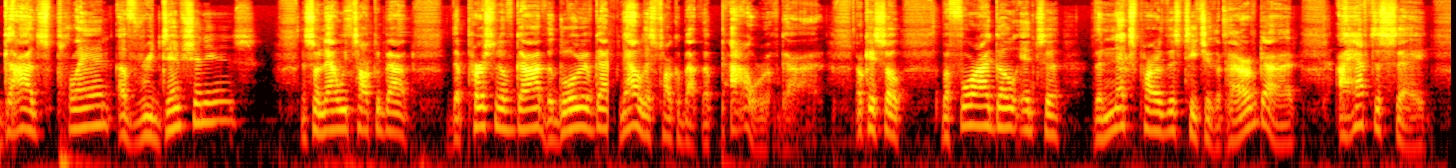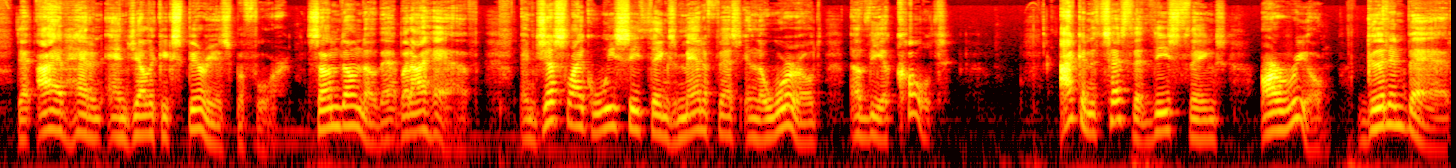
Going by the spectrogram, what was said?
God's plan of redemption is? And so now we talked about the person of God, the glory of God. Now let's talk about the power of God. Okay, so before I go into the next part of this teaching, the power of God, I have to say that I have had an angelic experience before. Some don't know that, but I have. And just like we see things manifest in the world of the occult, I can attest that these things are real, good and bad,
